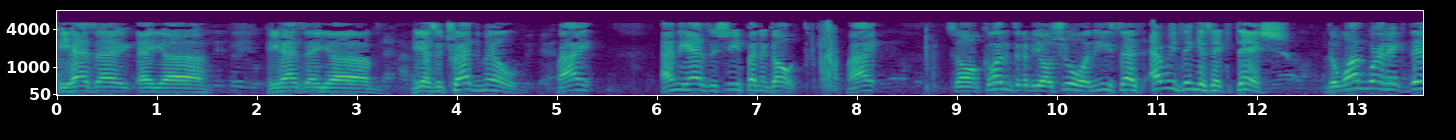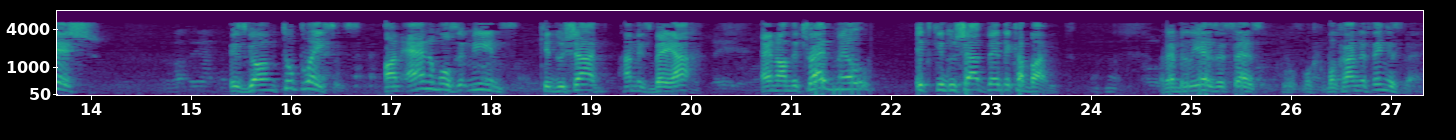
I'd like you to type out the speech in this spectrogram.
He has a, a uh, he has a uh, he has a treadmill, right? And he has a sheep and a goat, right? So according to the Yoshua, and he says everything is hekdesh, the one word hekdesh is going two places. On animals, it means kiddushat hamizbeach, and on the treadmill, it's kiddushat bedek habayit. Rabbi Eliezer says, what kind of thing is that?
